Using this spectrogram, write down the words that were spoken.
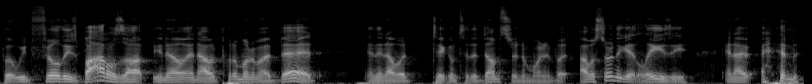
But we'd fill these bottles up you know and i would put them under my bed and then i would take them to the dumpster in the morning. But i was starting to get lazy and i and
